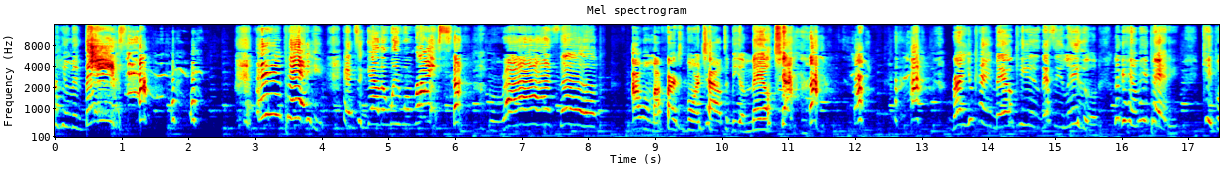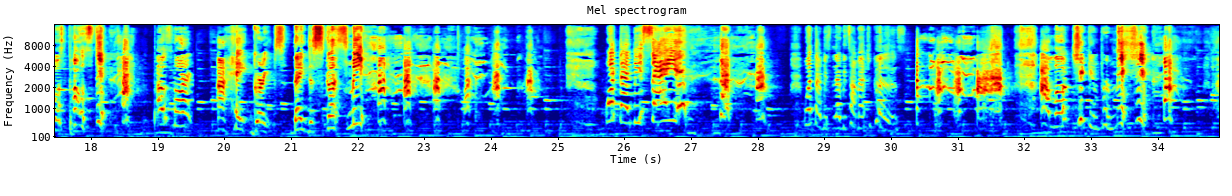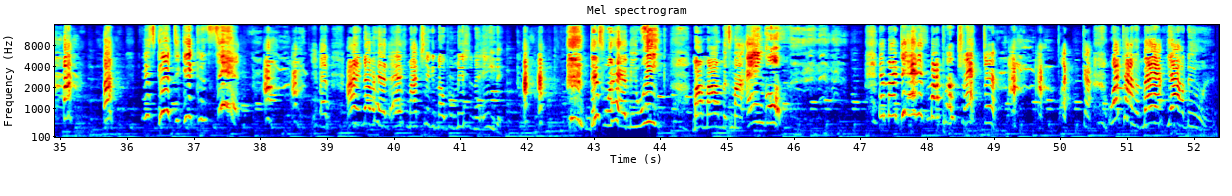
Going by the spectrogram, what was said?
all human beings. I want my firstborn child to be a male child. Bro, you can't male kids. That's illegal. Look at him. He Patty. Keep us posted. Postmark. I hate grapes. They disgust me. with my ankle.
